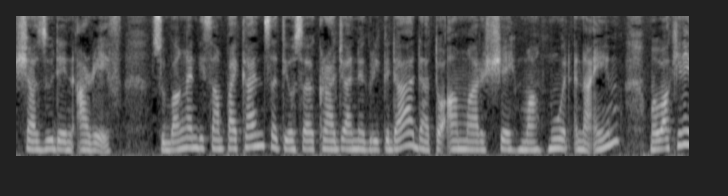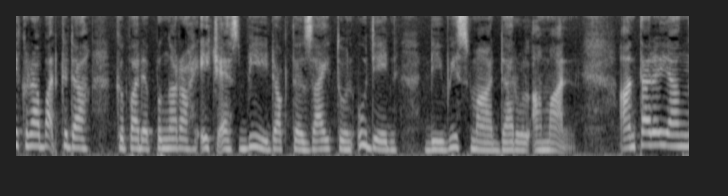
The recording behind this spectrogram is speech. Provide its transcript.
Syazuddin Arif. Sumbangan disampaikan Setiausaha Kerajaan Negeri Kedah Datuk Amar Sheikh Mahmud Naim mewakili kerabat Kedah kepada pengarah HSB Dr. Zaitun Udin di Wisma Darul Aman. Antara yang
